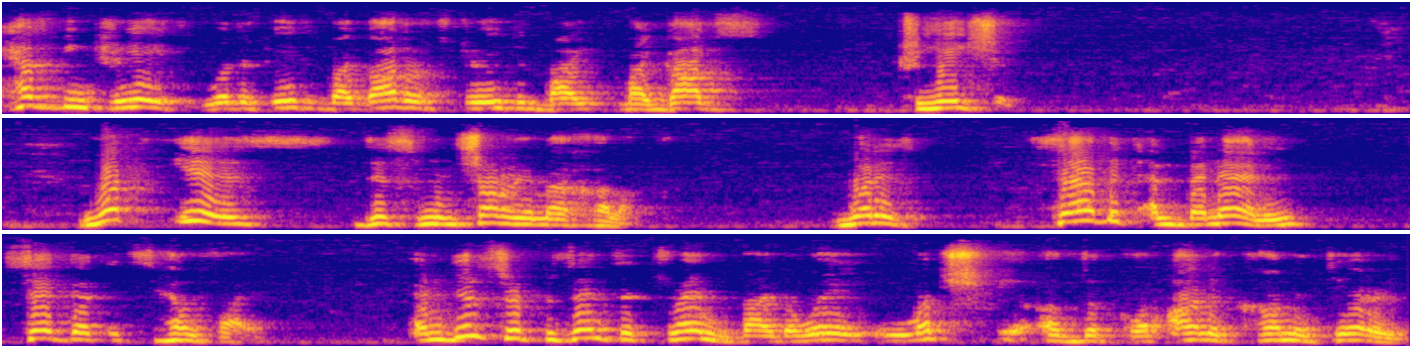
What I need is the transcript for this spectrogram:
has been created, whether created by God or created by, by God's creation. What is this min sharri ma khalaq? What is it? Thabit al-Banani said that it's hellfire. And this represents a trend, by the way, in much of the Quranic commentary.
